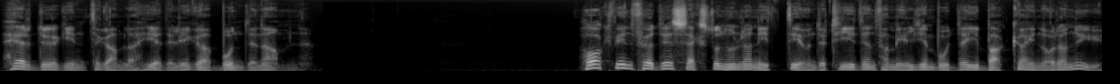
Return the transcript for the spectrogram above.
Här dög inte gamla hederliga bondenamn. Hakvin föddes 1690 under tiden familjen bodde i Backa i Norra Ny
